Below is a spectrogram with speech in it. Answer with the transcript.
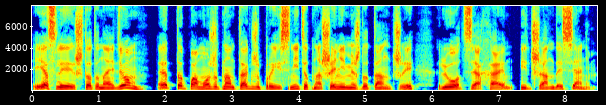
Если что-то найдем, это поможет нам также прояснить отношения между Тан Джи, Люо Цзяхаем и Джан Дэсянем.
